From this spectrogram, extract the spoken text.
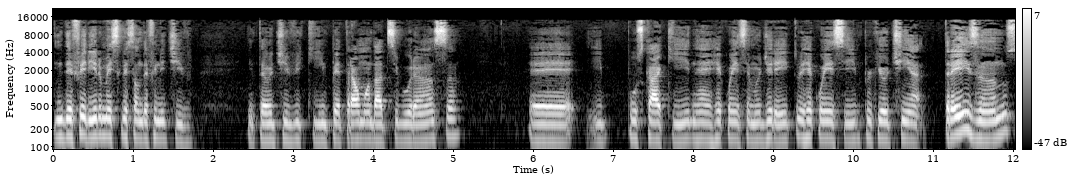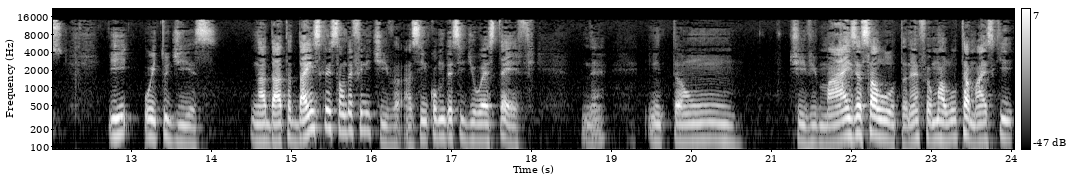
indeferiram uma inscrição definitiva. Então eu tive que impetrar o um mandado de segurança é, e buscar aqui, né, reconhecer meu direito e reconheci porque eu tinha três anos e oito dias na data da inscrição definitiva, assim como decidiu o STF, né? Então tive mais essa luta, né? Foi uma luta a mais que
